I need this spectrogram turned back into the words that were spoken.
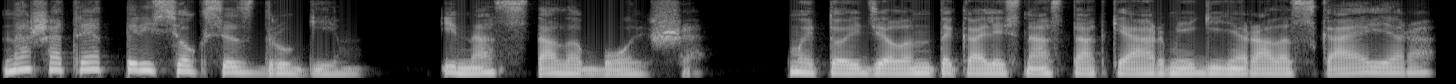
Наш отряд пересекся с другим, и нас стало больше — мы то и дело натыкались на остатки армии генерала Скайлера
